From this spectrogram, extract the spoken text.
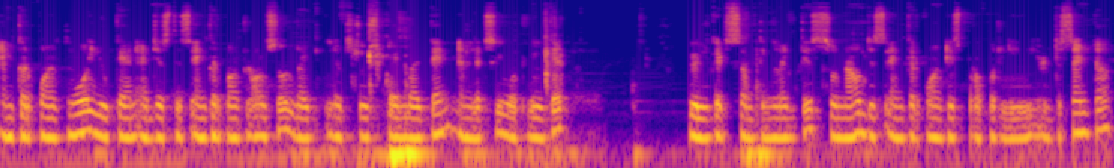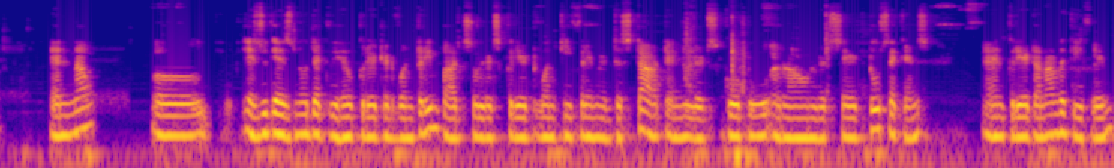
anchor point more you can adjust this anchor point also like let's choose 10 by 10 and let's see what we'll get. We'll get something like this. So now this anchor point is properly at the center. And now uh, as you guys know that we have created one trim path so let's create one keyframe at the start and let's go to around let's say two seconds and create another keyframe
